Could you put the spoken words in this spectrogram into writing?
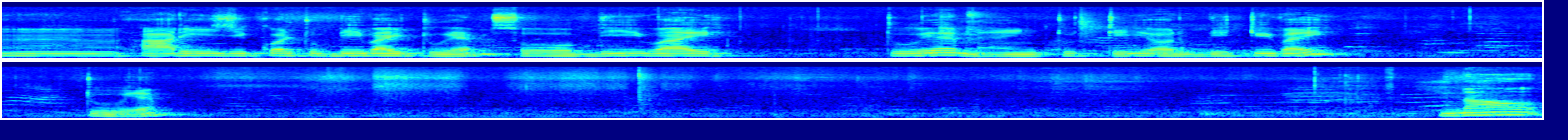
uh, re is equal to b by 2m so b by 2m into t or bt by 2m now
